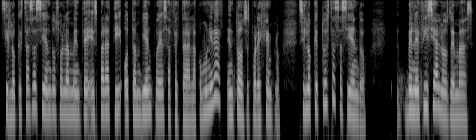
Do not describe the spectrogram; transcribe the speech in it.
si lo que estás haciendo solamente es para ti o también puedes afectar a la comunidad. Entonces, por ejemplo, si lo que tú estás haciendo beneficia a los demás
